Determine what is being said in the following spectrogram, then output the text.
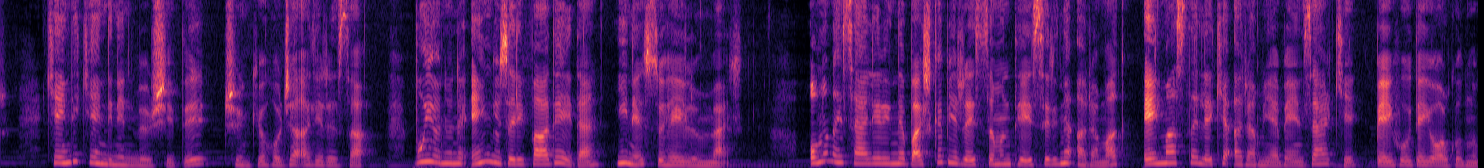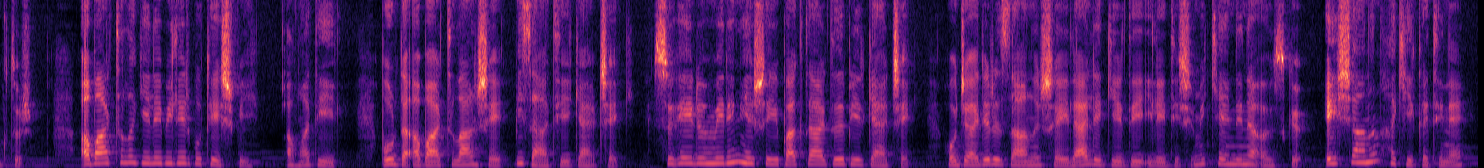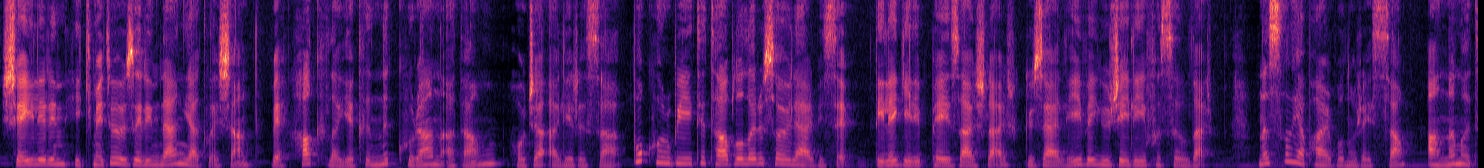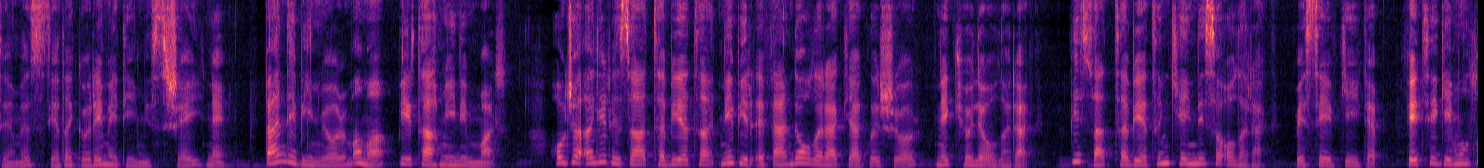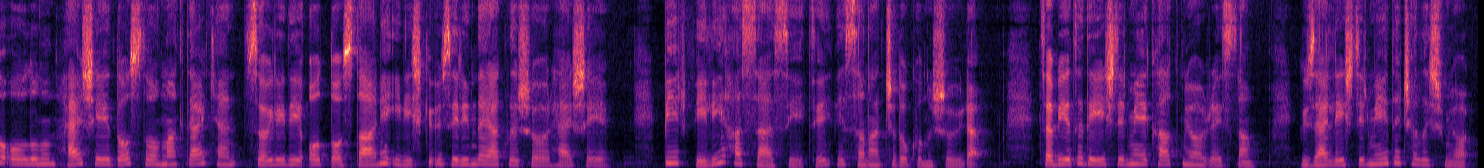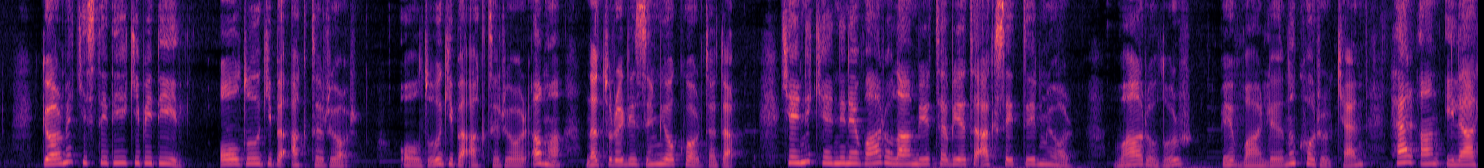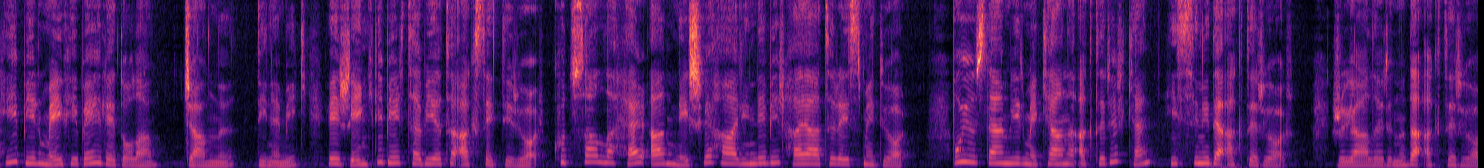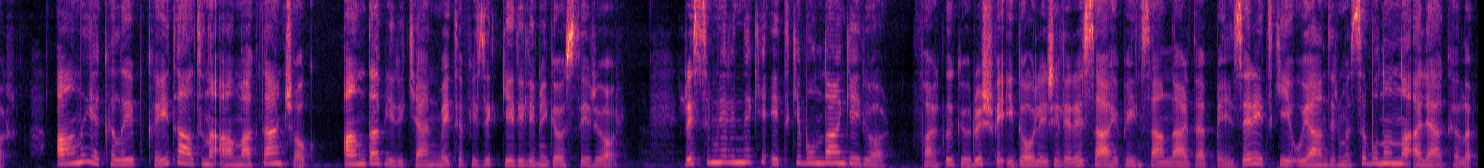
Kendi kendinin mürşidi çünkü Hoca Ali Rıza bu yönünü en güzel ifade eden yine Süheyl Ünver. Onun eserlerinde başka bir ressamın tesirini aramak, elmasta leke aramaya benzer ki beyhude yorgunluktur. Abartılı gelebilir bu teşbih ama değil. Burada abartılan şey bizatihi gerçek. Süheyl Ünver'in yaşayıp aktardığı bir gerçek. Hoca Ali Rıza'nın şeylerle girdiği iletişimi kendine özgü. Eşyanın hakikatine, şeylerin hikmeti üzerinden yaklaşan ve hakla yakınlık kuran adam Hoca Ali Rıza. Bu kurbiyeti tabloları söyler bize. Dile gelip peyzajlar, güzelliği ve yüceliği fısıldar. Nasıl yapar bunu ressam? Anlamadığımız ya da göremediğimiz şey ne? Ben de bilmiyorum ama bir tahminim var. Hoca Ali Rıza tabiata ne bir efendi olarak yaklaşıyor ne köle olarak. Bizzat tabiatın kendisi olarak ve sevgiydi. Fethi Gemuhluoğlu'nun her şeye dost olmak derken söylediği o dostane ilişki üzerinde yaklaşıyor her şeye. Bir veli hassasiyeti ve sanatçı dokunuşuyla. Tabiatı değiştirmeye kalkmıyor ressam. Güzelleştirmeye de çalışmıyor. Görmek istediği gibi değil, olduğu gibi aktarıyor. Olduğu gibi aktarıyor ama naturalizm yok ortada. Kendi kendine var olan bir tabiatı aksettirmiyor. Var olur, ve varlığını korurken her an ilahi bir mevhibeyle dolan, canlı, dinamik ve renkli bir tabiatı aksettiriyor. Kutsalla her an neşve halinde bir hayatı resmediyor. Bu yüzden bir mekanı aktarırken hissini de aktarıyor. Rüyalarını da aktarıyor. Anı yakalayıp kayıt altına almaktan çok anda biriken metafizik gerilimi gösteriyor. Resimlerindeki etki bundan geliyor. Farklı görüş ve ideolojilere sahip insanlarda benzer etkiyi uyandırması bununla alakalı.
